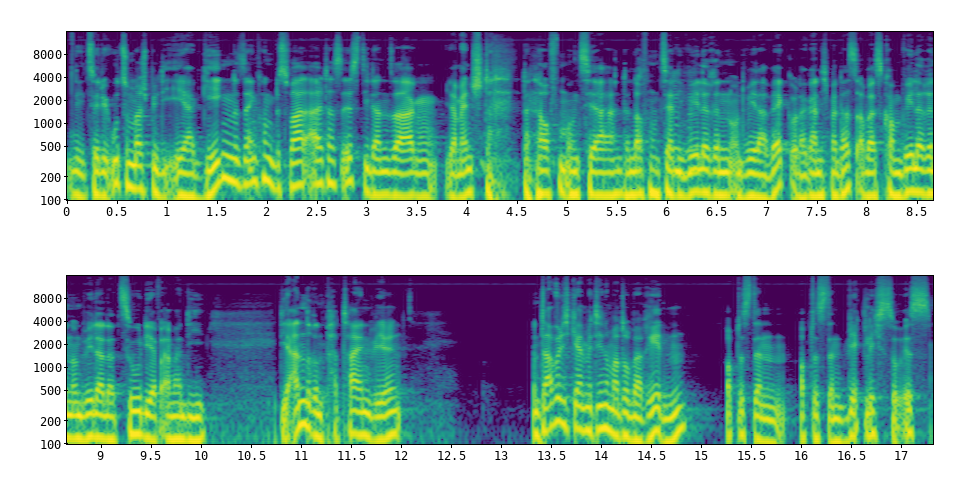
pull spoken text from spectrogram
die CDU zum Beispiel, die eher gegen eine Senkung des Wahlalters ist, die dann sagen, ja Mensch, dann, dann laufen uns ja, dann laufen uns ja die Wählerinnen und Wähler weg oder gar nicht mal das, aber es kommen Wählerinnen und Wähler dazu, die auf einmal die, die anderen Parteien wählen. Und da würde ich gerne mit dir nochmal drüber reden, ob das denn, ob das denn wirklich so ist.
